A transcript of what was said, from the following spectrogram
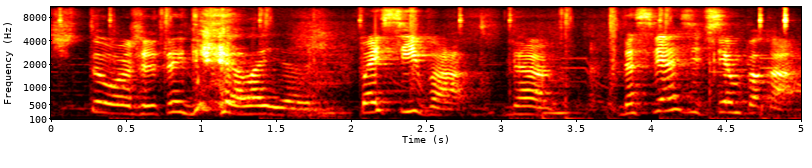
Что же ты делаешь? Спасибо. Да. До связи. Всем пока.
